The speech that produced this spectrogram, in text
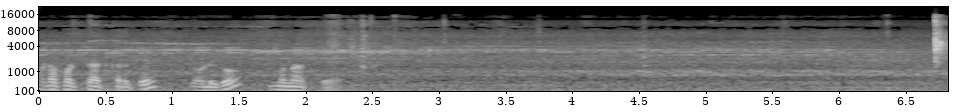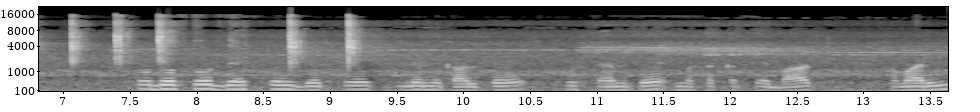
फटाफट सेट करके लोहड़ी को मनाते हैं। तो दोस्तों, देखते ही देखते कीले निकालते, कुछ टाइम के मशक्क़त के बाद हमारी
